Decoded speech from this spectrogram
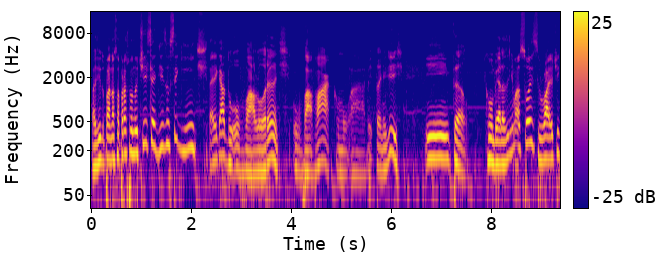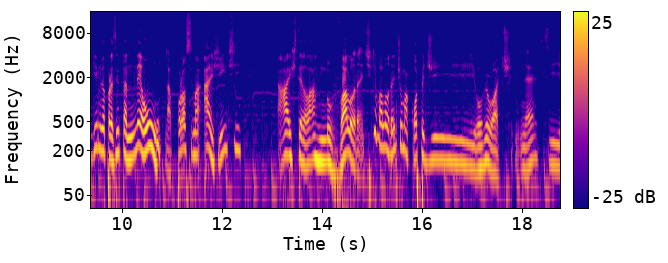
Mas indo para nossa próxima notícia, diz o seguinte, tá ligado? O Valorante, o Vavá, como a Betânia diz. Então, com belas animações, Riot Games apresenta Neon, a próxima agente a estelar no Valorant. Que Valorant é uma cópia de Overwatch, né? Se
